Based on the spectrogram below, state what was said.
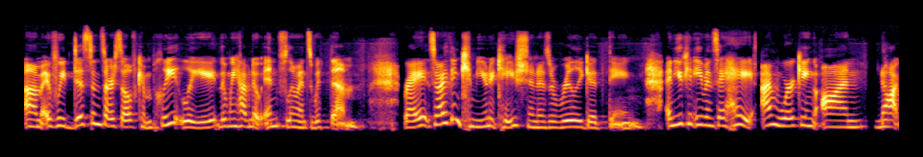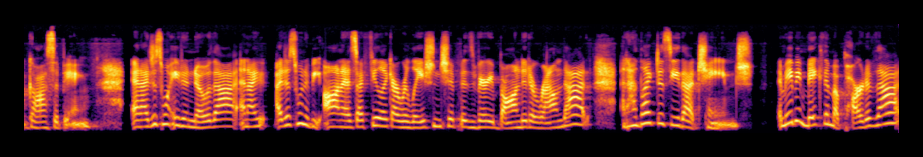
um, if we distance ourselves completely, then we have no influence with them, right? So I think communication is a really good thing. And you can even say, hey, I'm working on not gossiping. And I just want you to know that. And I, I just want to be honest. I feel like our relationship is very bonded around that. And I'd like to see that change and maybe make them a part of that.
